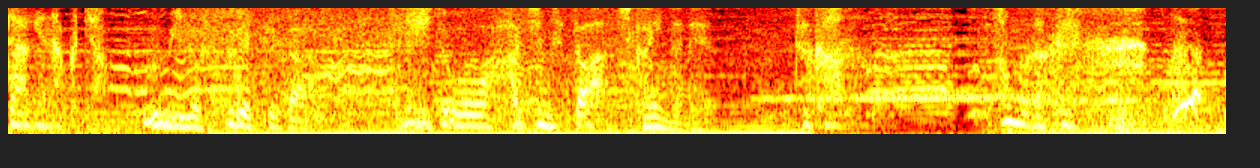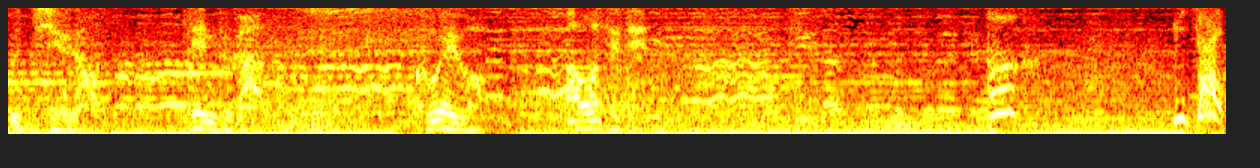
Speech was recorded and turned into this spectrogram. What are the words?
ってあげなくちゃ。海の全てが移動を始めた。近いんだね。ルカ、ソングが来る。宇宙の全部が声を合わせて。あ見たい。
